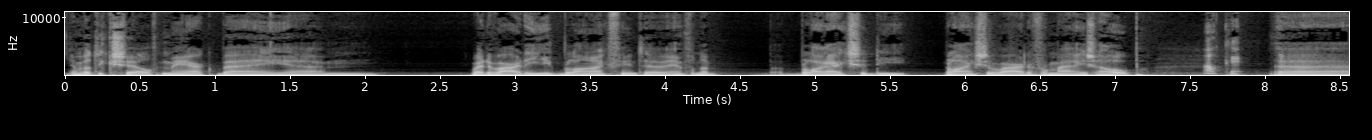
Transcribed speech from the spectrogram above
en wat ik zelf merk bij, ehm, bij de waarden die ik belangrijk vind. Hè, een van de belangrijkste, die, belangrijkste waarden voor mij is hoop. Oké, Eh,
